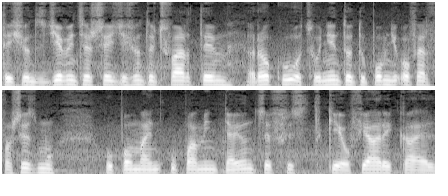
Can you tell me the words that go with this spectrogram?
W 1964 roku odsłonięto tu pomnik ofiar faszyzmu upamiętniający wszystkie ofiary KL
